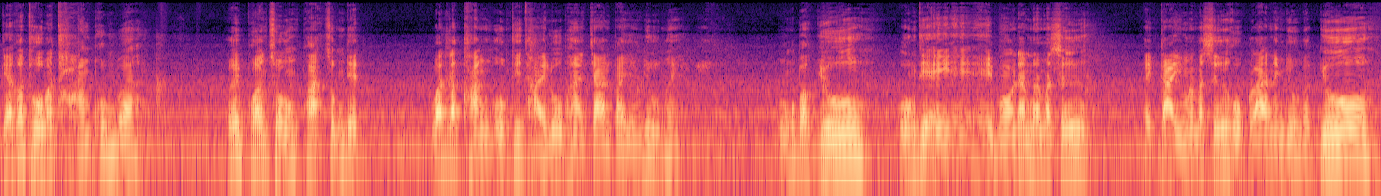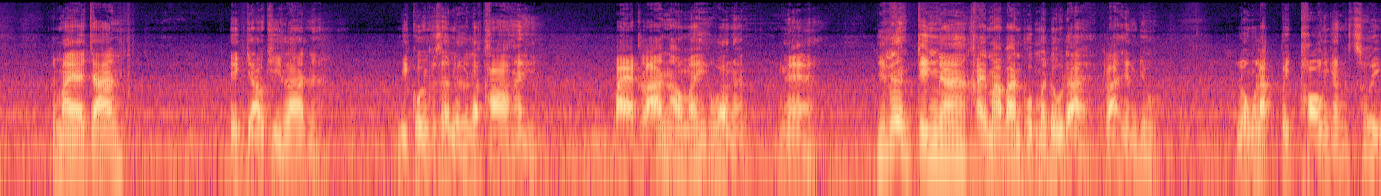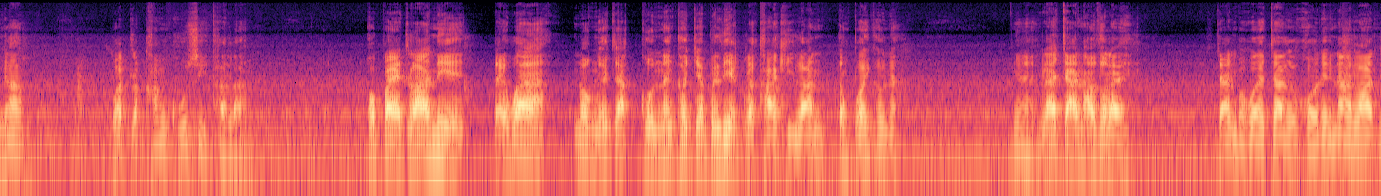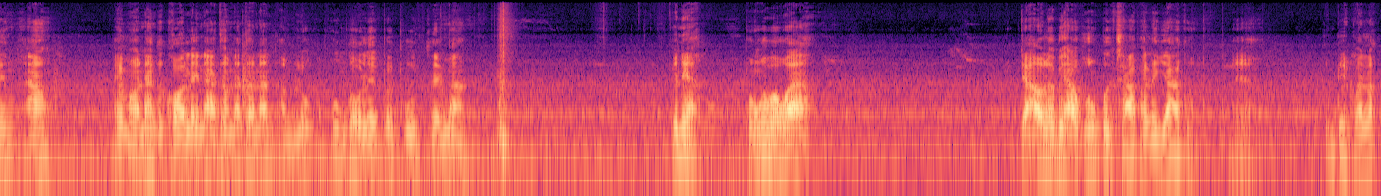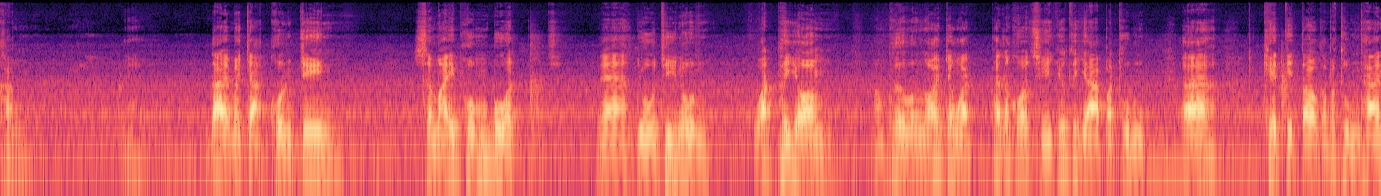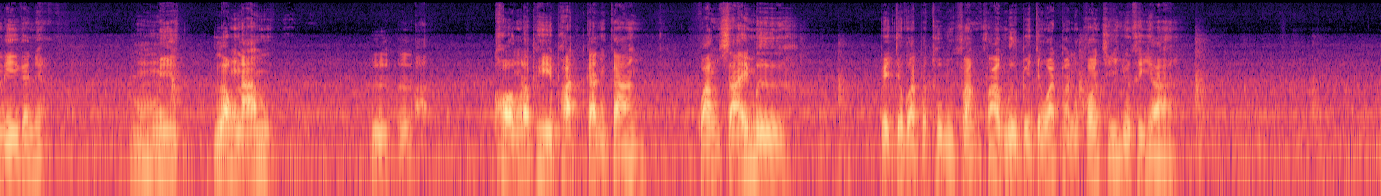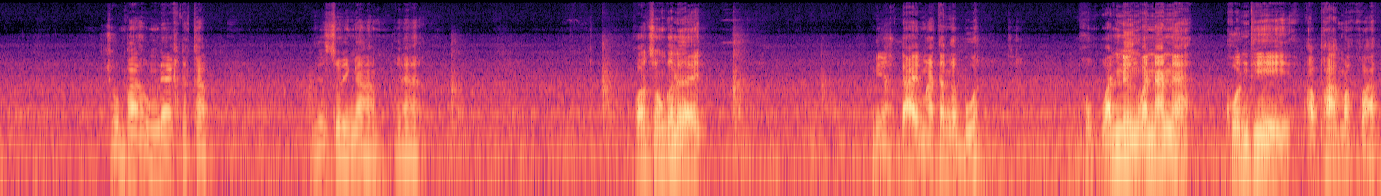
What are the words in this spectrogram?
แกก็โทรมาถามผมว่าเฮ้ยพรสงฆ์พระสมเด็จ วัดระฆังองค์ที่ถ่ายรูปให้อาจารย์ไปยังอยู่ไหมผมก็บอกอยู่องค์ที่ไอ้ไอ้ไอ้หมอนั่นมันมาซื้อ ไอ้ไก่มันมาซื้อหกล้านยังอยู่บอกอยู่ทำไมอาจารย์ เอกยาวขี่ล้านน่ะมีคนเขาเสนอราคาให้ แปดล้านเอาไหมเขาว่างั้น แน่นี่เรื่องจริงนะ ใครมาบ้านผมมาดูได้ พระยังอยู่ ลงรักปิดทองอย่างสวยงาม วัดระฆังโคสิทารามพอแปดล้านนี่ แต่ว่านอกเหนือจากคนนั้นเขาจะไปเรียกราคากี่ล้านต้องปล่อยเขานะเนี่ยแล้วอาจารย์เอาเท่าไหร่อาจารย์บอกว่าอาจารย์ก็ขอในหน้าล้านหนึ่งอ้าวไอ้หมอนั่นก็ขอในหน้าเท่านั้นเท่านั้นเอาไม่รู้ผมก็เลยไปพูดอะไรมาก ก็เนี่ย ผมก็บอกว่า จะเอาแล้วไปเอาผมปรึกษาภรรยาก่อนนี่สมเด็จวัดระฆังนี่ยได้มาจากคนจีน สมัยผมบวชนะอยู่ที่นู่นวัดพยอมอำเภอวังน้อยจังหวัดพระนครศรีอยุธยาปทุมอ่าเขตติดต่อกับปทุมธานีกันเนี่ยมีร่องน้ำคลองระพีพัดกั้นกลางฝั่งซ้ายมือเป็นจังหวัดปทุมฝั่งขวามือเป็นจังหวัดพระนครศรีอยุธยา ชมพระองค์แรกนะครับเนื้อสวยงามนะฮะพรสงก็เลยเนี่ยได้มาตั้งกระบวชวันหนึ่งวันนั้นเนี่ยคนที่เอาพระมาฝาก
